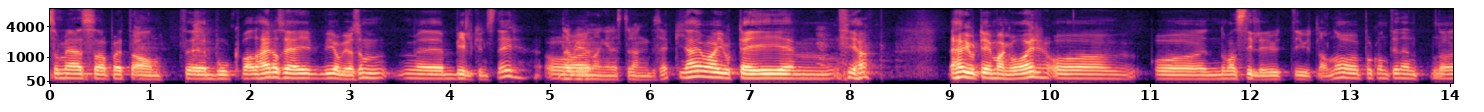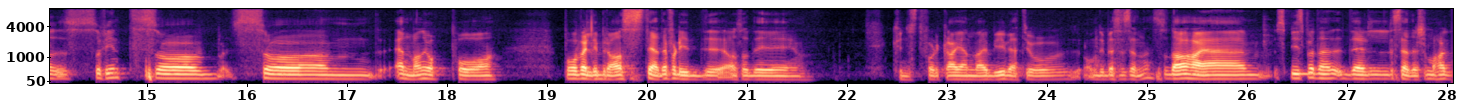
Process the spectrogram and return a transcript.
Som jeg sa på et annet uh, bokbad her. Altså jeg vi jobber jo som uh, billedkunstner. Da blir det mange restaurantbesøk. Jeg har gjort det i um, Ja. Jeg har gjort det i mange år. Og og når man stiller ut i utlandet og på kontinenten og så fint, så, så um, ender man jo opp på, på veldig bra steder. Fordi de, altså de kunstfolka i enhver by vet jo om de beste stedene. Så da har jeg spist på en del steder som har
